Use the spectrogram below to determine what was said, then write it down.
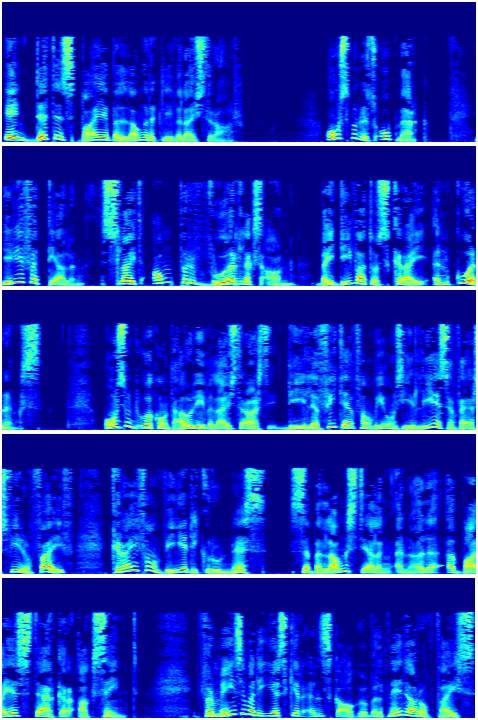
En dit is baie belangrik, liewe luisteraar. Ons moet dit opmerk. Hierdie vertelling sluit amper woordeliks aan by die wat ons kry in Konings. Ons moet ook onthou, liewe luisteraars, die Lewiete van wie ons hier lees in vers 4 en 5, kry van wie die kronikus se belangstelling in hulle 'n baie sterker aksent. Vir mense wat die eerste keer inskakel, wil ek net daarop wys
